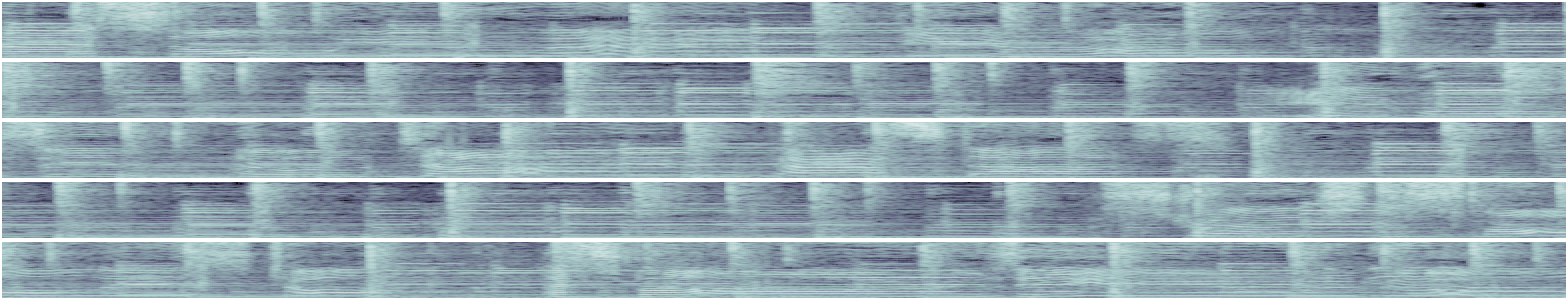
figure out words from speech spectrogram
I saw you the smallest talk as far as it would go,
